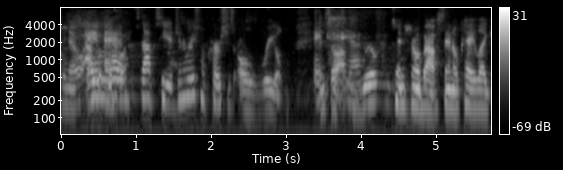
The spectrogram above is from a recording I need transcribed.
you know. Amen. I would, stops here. Generational curses are real. And so I was yeah. really intentional about saying, okay, like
